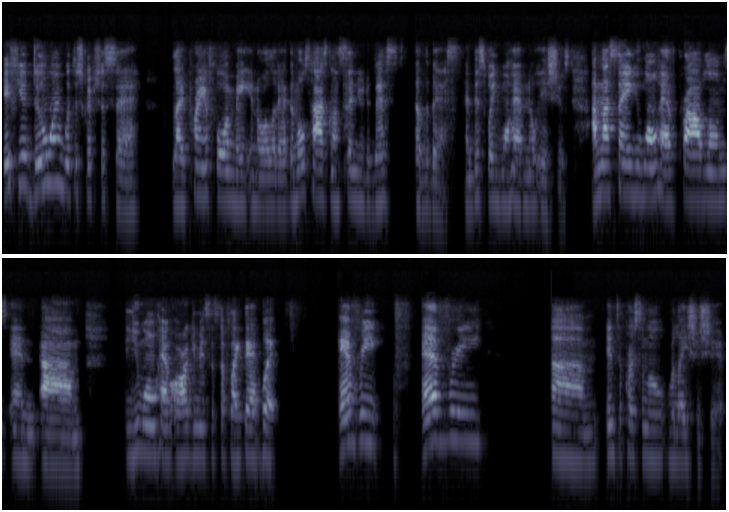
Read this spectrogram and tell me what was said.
if you're doing what the scriptures say, like praying for a mate and all of that, the Most High is going to send you the best of the best, and this way you won't have no issues. I'm not saying you won't have problems and um, you won't have arguments and stuff like that, but every every um, interpersonal relationship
